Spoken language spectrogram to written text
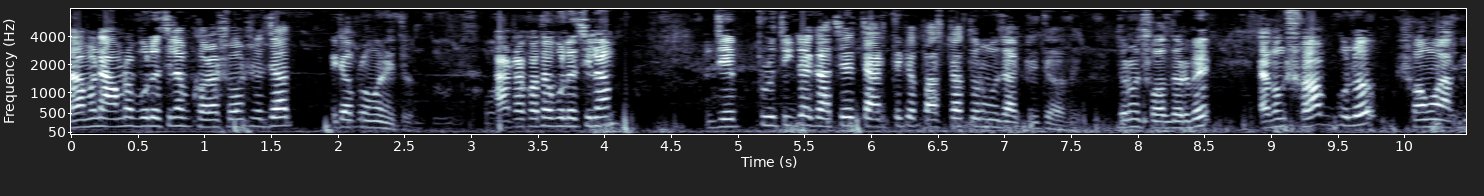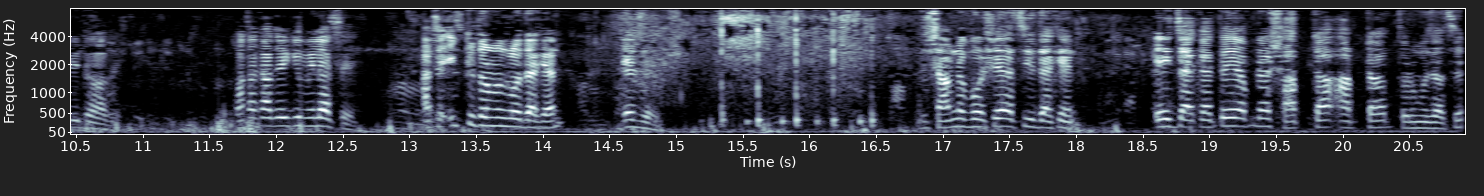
তার মানে আমরা বলেছিলাম খরা সহনশীল জাত এটা প্রমাণিত। আর একটা কথা বলেছিলাম যে প্রতিটা গাছে চার থেকে পাঁচটা তরমুজ আকৃতি হবে। তরমুজ ফল ধরবে এবং সবগুলো সম আকৃতি হবে। কথা কাজে কি মিল আছে? আচ্ছা একটু তরমুজগুলো দেখেন। এই যে সামনে বসে আছি দেখেন। এই জায়গাতে আপনার সাতটা আটটা তরমুজ আছে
